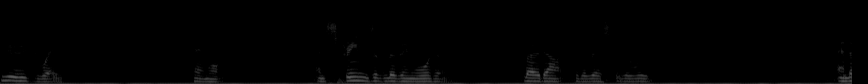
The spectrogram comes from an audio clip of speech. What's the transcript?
huge weight came off, and streams of living water flowed out for the rest of the week. And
